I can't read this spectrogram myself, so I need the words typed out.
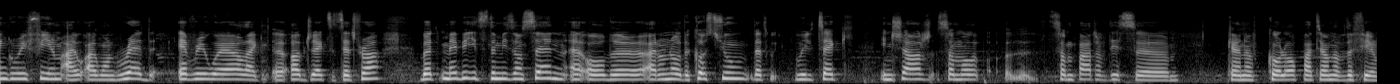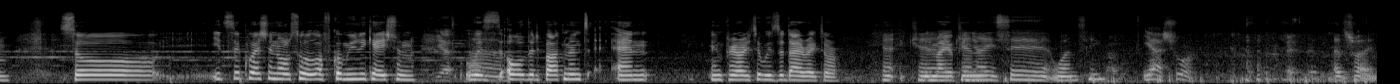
angry film. I, I want red everywhere, like uh, objects, etc. But maybe it's the mise en scène uh, or the, I don't know, the costume that will take in charge some, of, uh, some part of this uh, kind of color pattern of the film. So it's a question also of communication with Ah. all the department and in priority with the director. Can, can, in my can. I say one thing? Yeah, sure. That's right.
